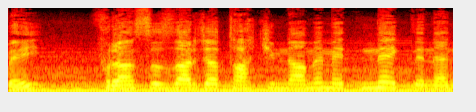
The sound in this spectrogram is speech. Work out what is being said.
Bey, Fransızlarca tahkimname metnine eklenen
